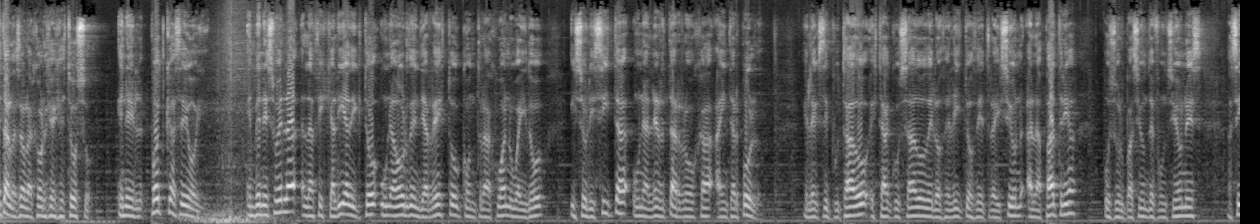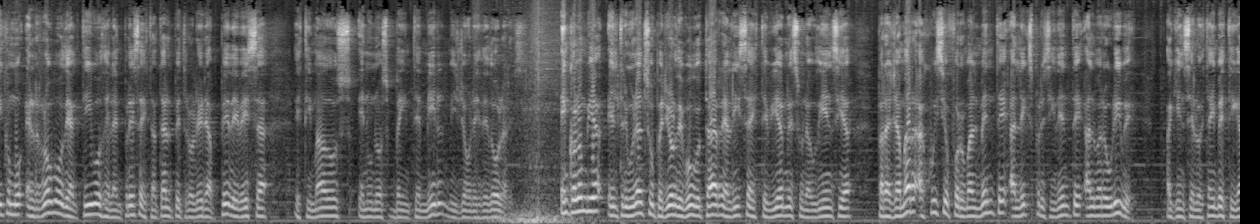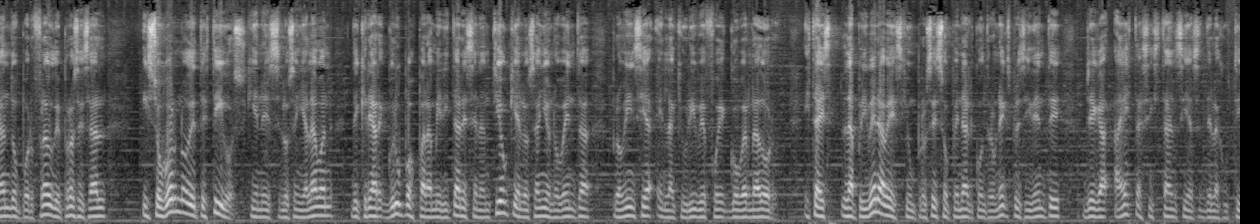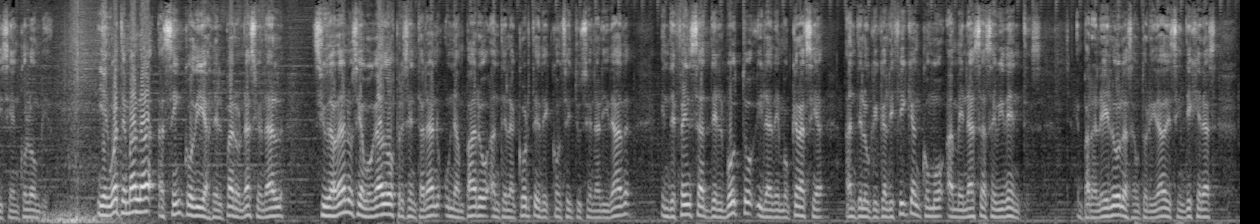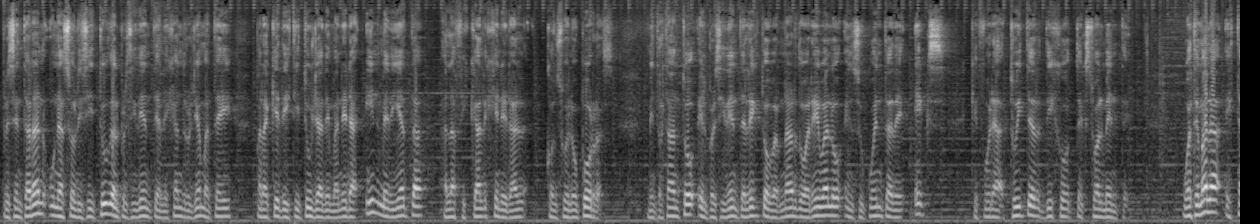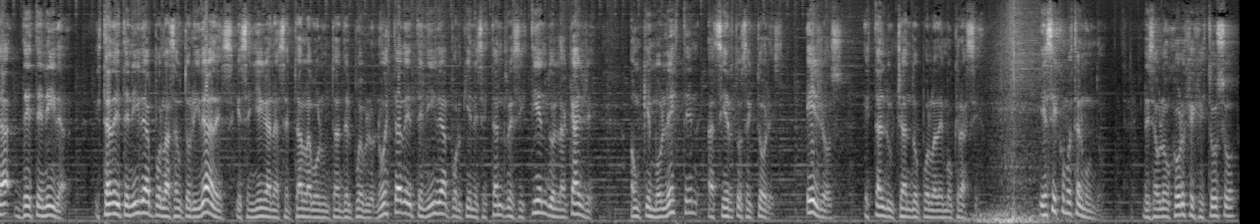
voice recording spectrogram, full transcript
¿Qué tal? Les habla Jorge Gestoso. En el podcast de hoy, en Venezuela la Fiscalía dictó una orden de arresto contra Juan Guaidó y solicita una alerta roja a Interpol. El exdiputado está acusado de los delitos de traición a la patria, usurpación de funciones, así como el robo de activos de la empresa estatal petrolera PDVSA, estimados en unos 20 mil millones de dólares. En Colombia, el Tribunal Superior de Bogotá realiza este viernes una audiencia para llamar a juicio formalmente al expresidente Álvaro Uribe, a quien se lo está investigando por fraude procesal y soborno de testigos, quienes lo señalaban de crear grupos paramilitares en Antioquia en los años 90, provincia en la que Uribe fue gobernador. Esta es la primera vez que un proceso penal contra un expresidente llega a estas instancias de la justicia en Colombia. Y en Guatemala, a cinco días del paro nacional, ciudadanos y abogados presentarán un amparo ante la Corte de Constitucionalidad en defensa del voto y la democracia ante lo que califican como amenazas evidentes. En paralelo, las autoridades indígenas presentarán una solicitud al presidente Alejandro Yamatei para que destituya de manera inmediata a la fiscal general Consuelo Porras. Mientras tanto, el presidente electo Bernardo Arevalo en su cuenta de ex, que fuera Twitter, dijo textualmente, Guatemala está detenida Está detenida por las autoridades que se niegan a aceptar la voluntad del pueblo. No está detenida por quienes están resistiendo en la calle, aunque molesten a ciertos sectores. Ellos están luchando por la democracia. Y así es como está el mundo. Les habló Jorge Gestoso.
